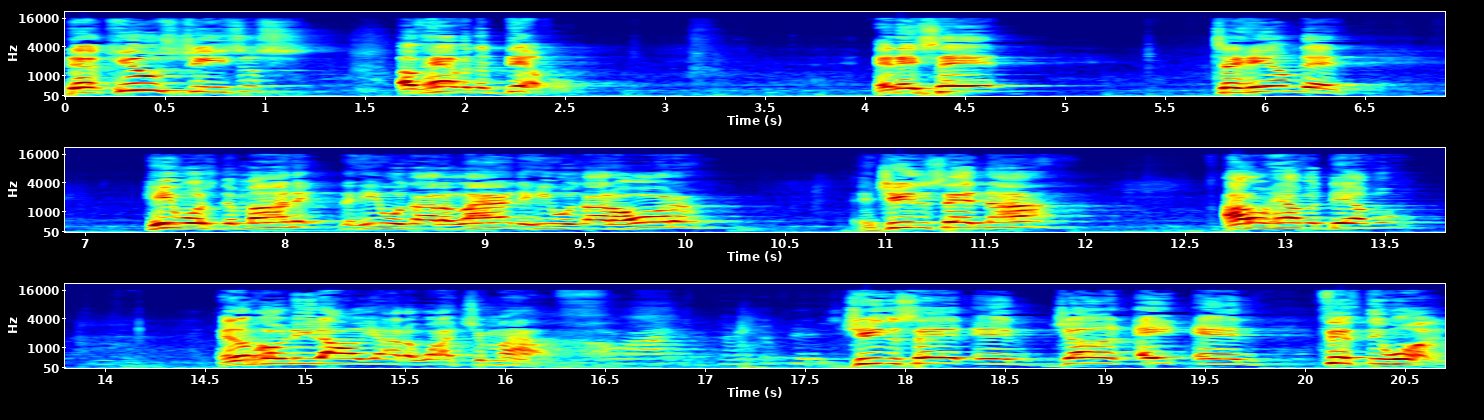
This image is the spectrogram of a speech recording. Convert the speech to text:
They accuse Jesus of having a devil. And they said to him that he was demonic, that he was out of line, that he was out of order. And Jesus said, Nah, I don't have a devil. And I'm going to need all y'all to watch your mouth. All right. Jesus said in John 8 and 51,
